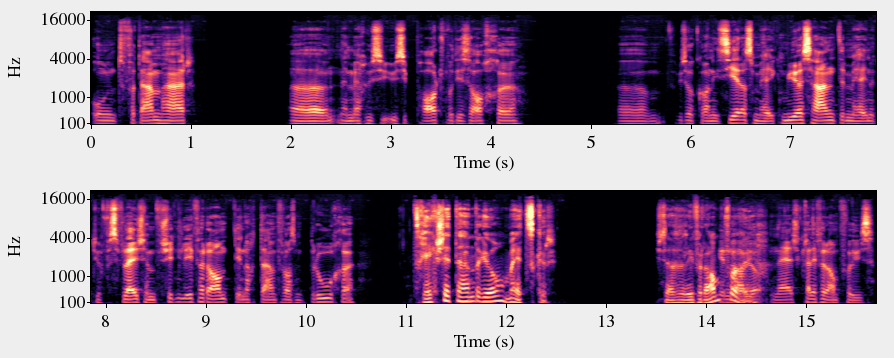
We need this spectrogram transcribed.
Und von dem her äh, haben wir unsere, unsere Partner, die die Sachen ähm, für uns organisieren. Also wir haben Gemüsehändler, wir haben natürlich fürs Fleisch haben wir verschiedene Lieferanten, je nachdem, für was wir brauchen. Das Keckstätte haben ja, Metzger. Ist das ein Lieferant von euch? ja. Nein, das ist kein Lieferant von uns.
